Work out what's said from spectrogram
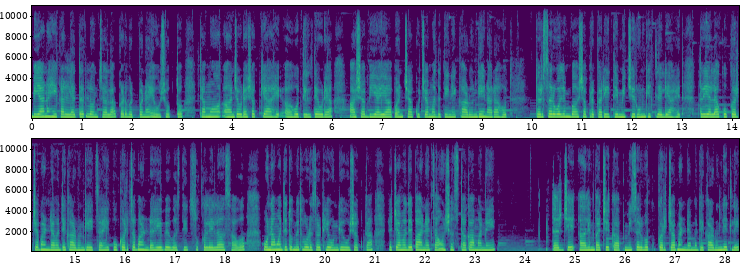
बिया नाही काढल्या तर लोणच्याला कडवटपणा येऊ शकतो. त्यामुळं जेवढ्या शक्य आहे होतील तेवढ्या अशा बिया या आपण चाकूच्या मदतीने काढून घेणार आहोत. तर सर्व लिंब अशा प्रकारे इथे मी चिरून घेतलेली आहेत. तर याला कुकरच्या भांड्यामध्ये काढून घ्यायचं आहे. कुकरचं भांडं हे व्यवस्थित सुकलेलं असावं. उन्हामध्ये तुम्ही थोडंसं ठेवून घेऊ शकता. त्याच्यामध्ये पाण्याचा अंश असता कामा नये. तर जे लिंबाचे काप मी सर्व कुकरच्या भांड्यामध्ये काढून घेतले.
